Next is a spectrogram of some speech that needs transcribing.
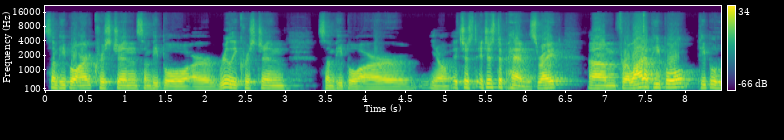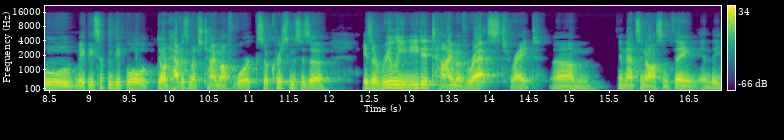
Some people aren't Christian. Some people are really Christian. Some people are, you know, it just, it just depends, right? Um, for a lot of people, people who maybe some people don't have as much time off work. So Christmas is a, is a really needed time of rest, right? Um, and that's an awesome thing. And they,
